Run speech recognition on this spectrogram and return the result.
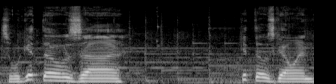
So we'll get those, uh... Get those going.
